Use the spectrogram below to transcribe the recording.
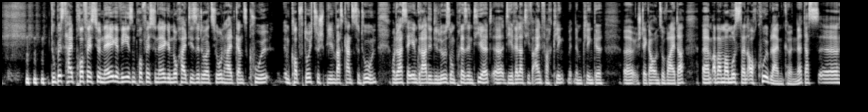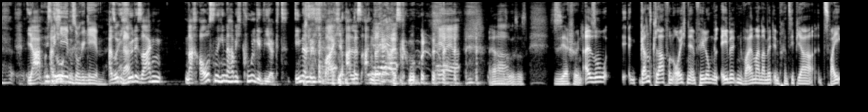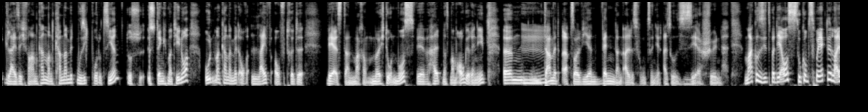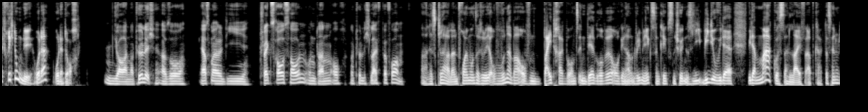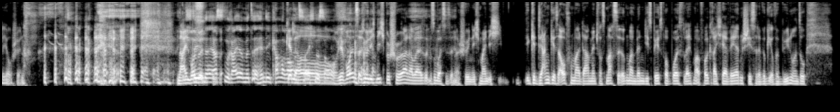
du bist halt professionell gewesen, professionell genug, halt die Situation halt ganz cool im Kopf durchzuspielen, was kannst du tun. Und du hast ja eben gerade die Lösung präsentiert, äh, die relativ einfach klingt mit einem Klinke-Stecker äh, und so weiter. Ähm, aber man muss dann auch cool bleiben können. Ne? Das äh, ja, ist also, nicht jedem so gegeben. Also ich ne? würde sagen, nach außen hin habe ich cool gewirkt. Innerlich war ich alles andere ja, ja. als cool. Ja, ja. Ja, so ist es. Sehr schön. Also ganz klar von euch eine Empfehlung, Ableton, weil man damit im Prinzip ja zweigleisig fahren kann. Man kann damit Musik produzieren, das ist, denke ich mal, Tenor, und man kann damit auch Live-Auftritte wer es dann machen möchte und muss, wir halten das mal im Auge, René, ähm, mhm. damit absolvieren, wenn dann alles funktioniert. Also sehr schön. Markus, wie sieht es bei dir aus? Zukunftsprojekte, Live-Richtung? Nee, oder? Oder doch? Ja, natürlich. Also erstmal die Tracks raushauen und dann auch natürlich live performen. Alles klar, dann freuen wir uns natürlich auch wunderbar auf einen Beitrag bei uns in der Gruppe, Original und Remix. Dann kriegst du ein schönes Video, wie der, wie der Markus dann live abkackt. Das wäre natürlich auch schön. Nein, ich wollen wir in der ersten Reihe mit der Handykamera genau, und zeichne es auf. Wir wollen es natürlich nicht beschwören, aber sowas ist immer schön. Ich meine, ich, Gedanke ist auch schon mal da, Mensch, was machst du irgendwann, wenn die Spaceport Boys vielleicht mal erfolgreich her werden? Stehst du da wirklich auf der Bühne und so?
